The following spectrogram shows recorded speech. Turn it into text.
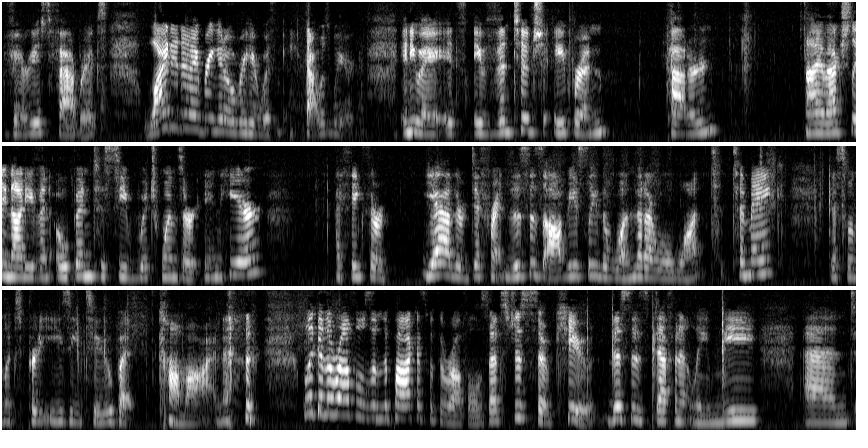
various fabrics. Why didn't I bring it over here with me? That was weird. Anyway, it's a vintage apron pattern. I'm actually not even open to see which ones are in here. I think they're, yeah, they're different. This is obviously the one that I will want to make. This one looks pretty easy too, but come on. Look at the ruffles in the pockets with the ruffles. That's just so cute. This is definitely me and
